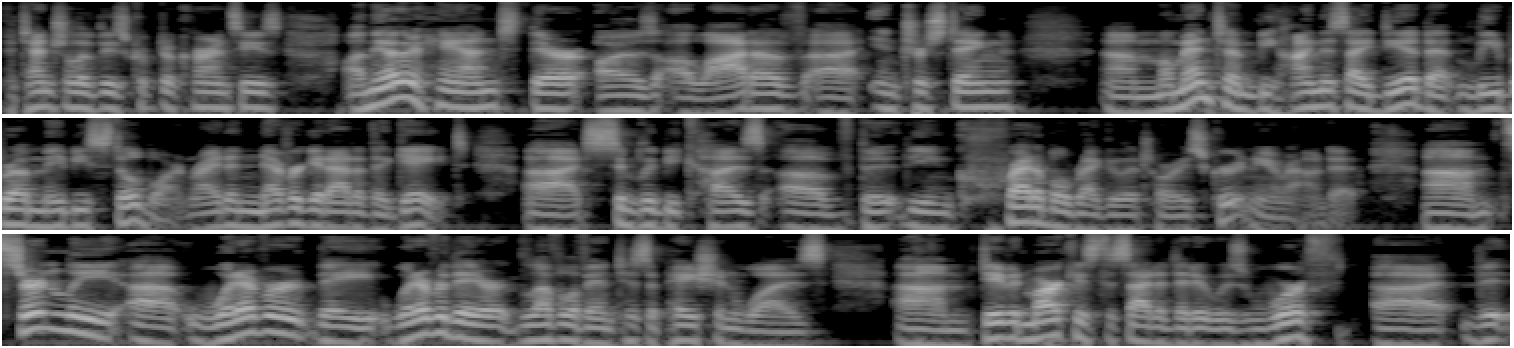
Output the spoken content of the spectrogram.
potential of these cryptocurrencies. On the other hand there is a lot of uh, interesting um, momentum behind this idea that Libra may be stillborn, right, and never get out of the gate, uh, simply because of the the incredible regulatory scrutiny around it. Um, certainly, uh, whatever they whatever their level of anticipation was, um, David Marcus decided that it was worth uh, the,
